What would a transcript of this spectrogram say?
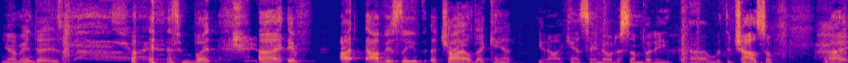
You know what I mean? But uh, if I, obviously a child, I can't, you know, I can't say no to somebody uh, with the child. So uh,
